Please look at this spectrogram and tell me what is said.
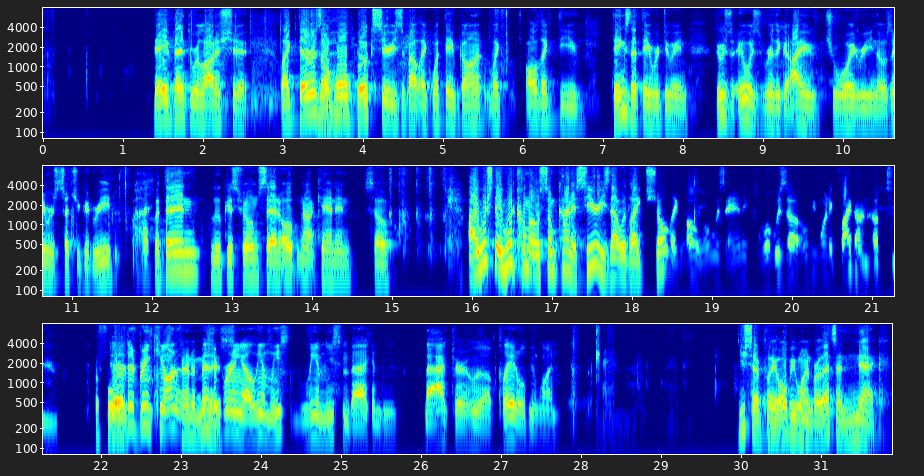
They've been through a lot of shit. Like there was a Hmm. whole book series about like what they've gone, like all like the things that they were doing. It was it was really good. I enjoyed reading those. They were such a good read. But then Lucasfilm said, "Oh, not canon." So I wish they would come out with some kind of series that would like show like, oh, what was Anakin, what was uh, Obi Wan and Qui Gon up to before? yeah, they bring Keanu. Phantom they should bring uh, Liam Lees- Liam Neeson back and the actor who uh, played Obi Wan. you said play Obi Wan, bro. That's a neck.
